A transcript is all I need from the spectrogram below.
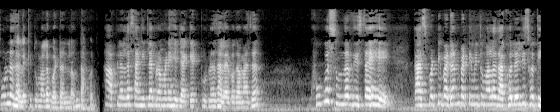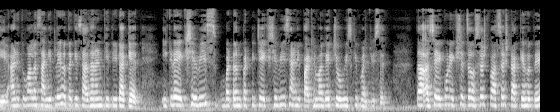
पूर्ण झालं की तुम्हाला बटन लावून दाखवते. हा आपल्याला सांगितल्याप्रमाणे हे जॅकेट पूर्ण झालं आहे बघा माझं. खूपच सुंदर दिसतं आहे हे. काचपट्टी बटनपट्टी मी तुम्हाला दाखवलेलीच होती. आणि तुम्हाला सांगितलंही होतं की साधारण किती टाके आहेत. इकडे एकशे वीस बटनपट्टीचे एकशे वीस आणि पाठीमागे चोवीस की पंचवीस आहेत. तर असे एकूण एकशे चौसष्ट पासष्ट टाके होते.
